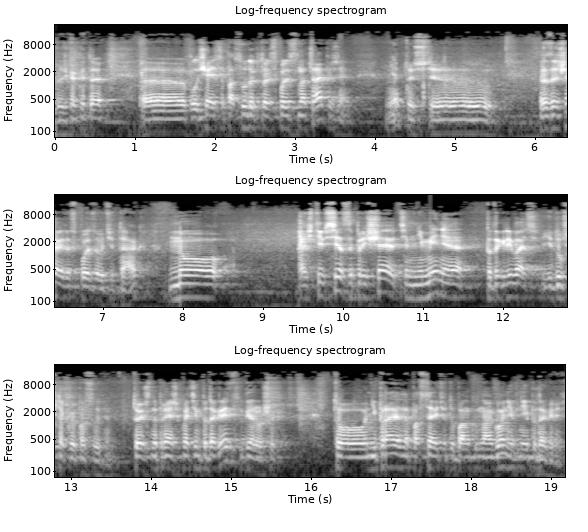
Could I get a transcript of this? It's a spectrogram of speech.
Вроде как это э, получается посуда, которая используется на трапезе. Нет, то есть э, разрешают использовать и так. Но почти все запрещают, тем не менее, подогревать еду в такой посуде. То есть, например, если хотим подогреть этот горошек, то неправильно поставить эту банку на огонь и в ней подогреть.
